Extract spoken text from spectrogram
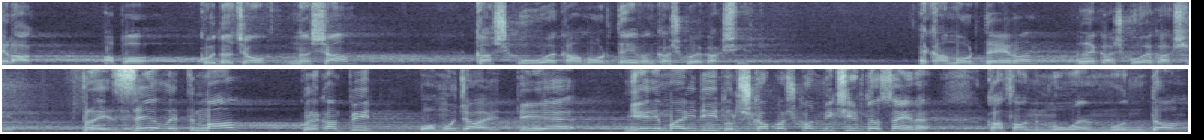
Irak apo kudo qoftë në Sham ka shku e ka marr devën ka shku e ka kqyr e ka marr devën dhe ka shku e ka kqyr prej zellit të madh kur e kanë pyet o Muxhahid ti je njeri ma i ditur çka po shkon m'i kqyr këto sene ka thon mu më mundon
